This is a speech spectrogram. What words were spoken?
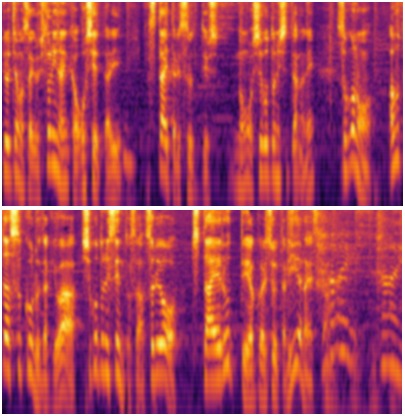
ひろちゃんもそうやけど人に何か教えたり、伝えたりするっていうのを仕事にしてたらねそこのアフタースクールだけは仕事にせんとさそれを伝えるっていう役割しといたらいいじゃないですか。はい。はい。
